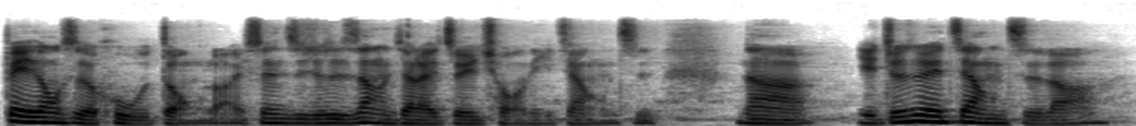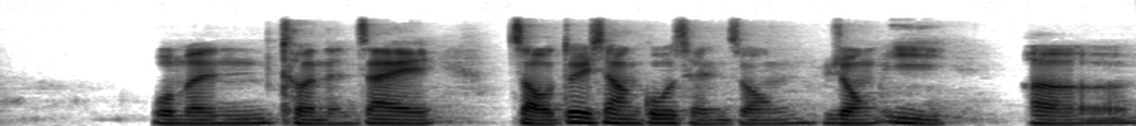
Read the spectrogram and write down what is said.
被动式的互动啦，甚至就是让人家来追求你这样子，那也就是因为这样子啦，我们可能在找对象过程中容易呃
